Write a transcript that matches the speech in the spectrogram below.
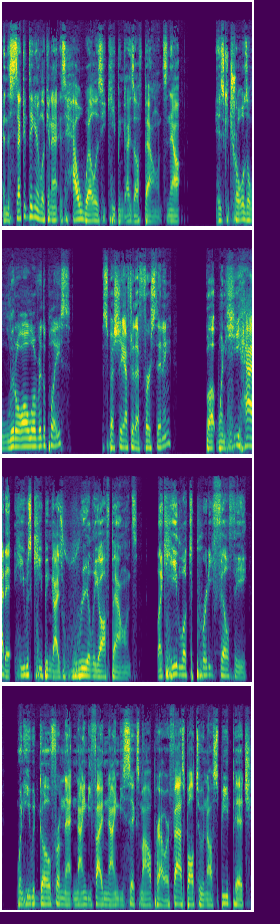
And the second thing you're looking at is how well is he keeping guys off balance. Now, his control is a little all over the place, especially after that first inning. But when he had it, he was keeping guys really off balance. Like he looked pretty filthy when he would go from that 95, 96 mile per hour fastball to an off speed pitch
